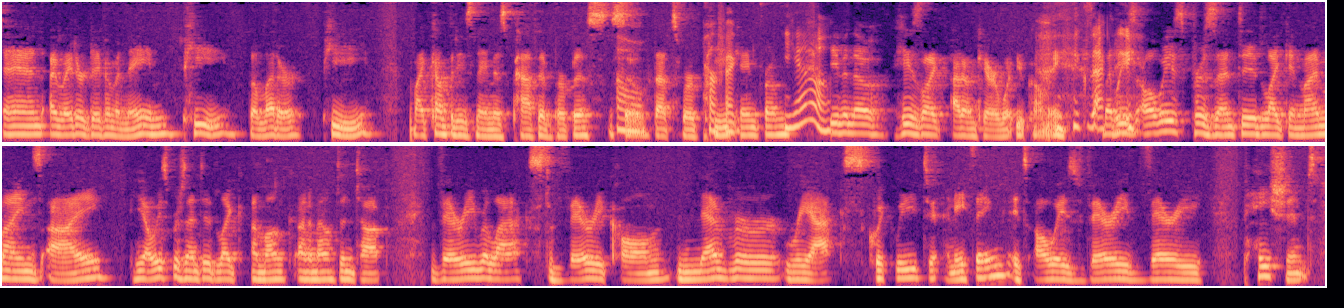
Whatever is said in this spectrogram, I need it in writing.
And I later gave him a name, P, the letter P. My company's name is Path and Purpose. So oh, that's where P came from. Yeah. Even though he's like, I don't care what you call me. exactly. But he's always presented, like in my mind's eye, he always presented like a monk on a mountaintop very relaxed, very calm, never reacts quickly to anything. It's always very, very patient.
